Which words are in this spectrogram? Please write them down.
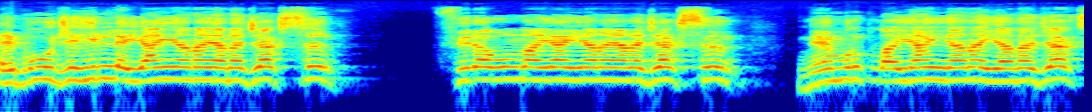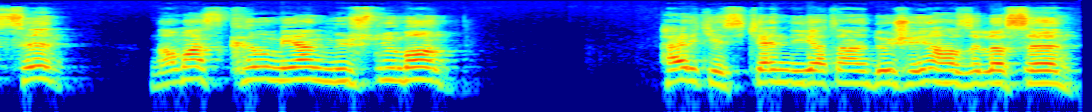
Ebu Cehil'le yan yana yanacaksın. Firavun'la yan yana yanacaksın. Nemrut'la yan yana yanacaksın. Namaz kılmayan Müslüman. Herkes kendi yatağına döşeğini hazırlasın.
